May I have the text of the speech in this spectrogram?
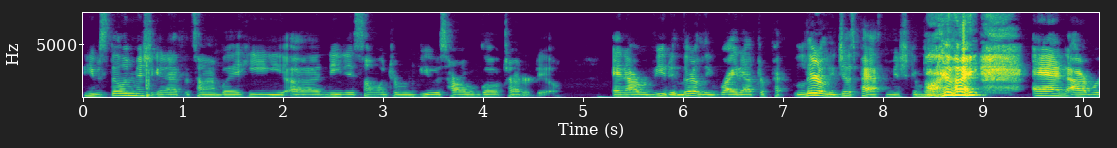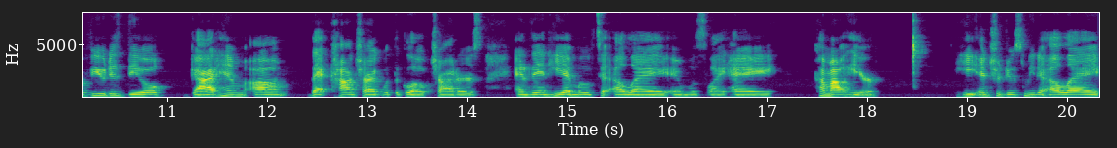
He was still in Michigan at the time, but he uh, needed someone to review his Harlem Globetrotter deal. And I reviewed it literally right after, literally just past the Michigan bar. like, and I reviewed his deal, got him um, that contract with the Globetrotters. And then he had moved to LA and was like, hey, come out here he introduced me to LA.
